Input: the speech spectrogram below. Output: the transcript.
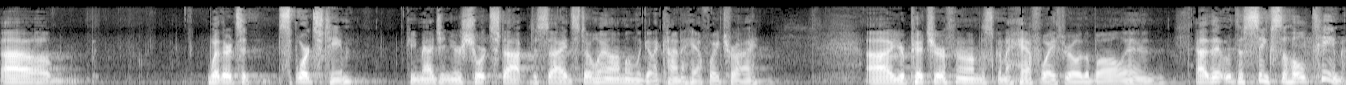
Uh, whether it's a sports team, can you imagine your shortstop decides to, well, I'm only going to kind of halfway try. Uh, your pitcher, oh, I'm just going to halfway throw the ball in. Uh, this sinks the whole team.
